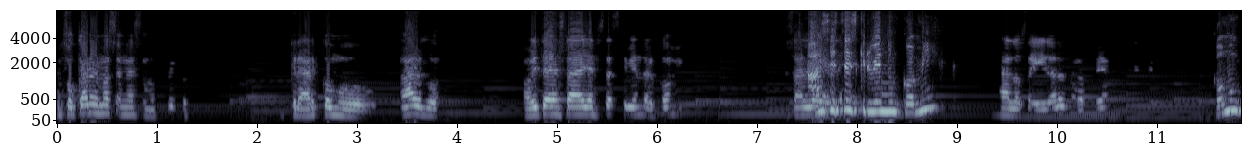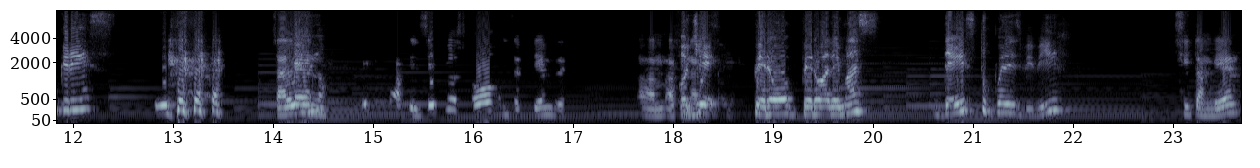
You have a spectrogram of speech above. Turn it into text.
enfocarme más en eso, ¿me explico? Crear como algo. Ahorita ya está, ya está escribiendo el cómic. ah, ¿se está escribiendo un cómic? A los seguidores me lo piden. ¿Cómo crees? Sale a principios o en septiembre. Oye, pero, pero además de esto puedes vivir. Sí, también.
